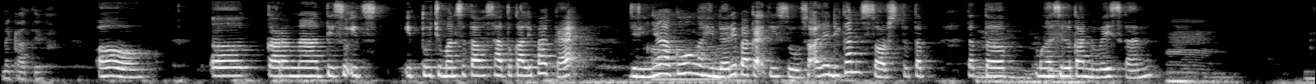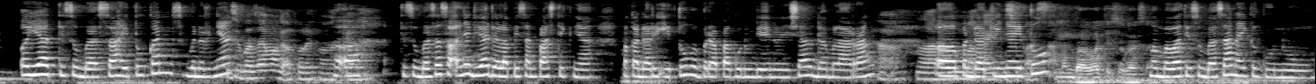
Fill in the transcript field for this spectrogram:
negatif oh eh, karena tisu itu, itu cuma setahu satu kali pakai jadinya aku Oh. ngehindari pakai tisu soalnya di kan source tetap tetap Hmm, oke. menghasilkan waste kan Hmm. Oh iya tisu basah itu kan sebenarnya tisu basah emang nggak boleh banget kan? Tisu basah soalnya dia ada lapisan plastiknya. Maka dari itu beberapa gunung di Indonesia udah melarang Eh, melarang memakai pendakinya itu. Membawa tisu basah. membawa tisu basah naik ke gunung.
